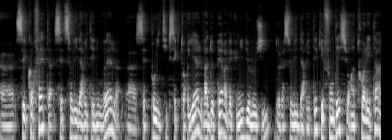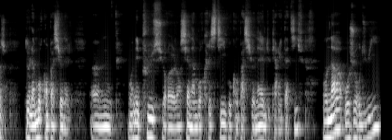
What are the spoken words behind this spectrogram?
euh, c'est qu'en fait, cette solidarité nouvelle, euh, cette politique sectorielle, va de pair avec une idéologie de la solidarité qui est fondée sur un toilettage de l'amour compassionnel. Euh, on n'est plus sur l'ancien amour christique ou compassionnel du caritatif. On a aujourd'hui,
